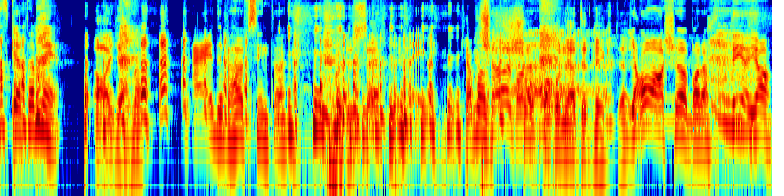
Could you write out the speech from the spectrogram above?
Ska jag ta med? Ja, gärna. Nej, det behövs inte. Är du säker? Kan man shoppa på nätet nykter? Ja, kör bara. Det gör jag.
